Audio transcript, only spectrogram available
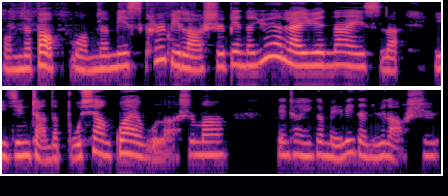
我们的鲍，我们的 Miss Kirby 老师变得越来越 nice 了，已经长得不像怪物了，是吗？变成一个美丽的女老师。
